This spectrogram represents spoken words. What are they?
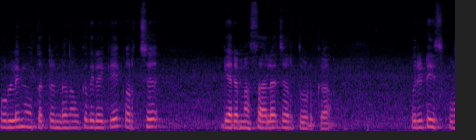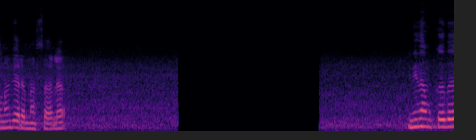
പുള്ളി മൂത്തിട്ടുണ്ട്. നമുക്കിതിലേക്ക് കുറച്ച് ഗരം മസാല ചേർത്ത് കൊടുക്കാം. ഒരു ടീസ്പൂണ് ഗരം മസാല. ഇനി നമുക്കിത്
